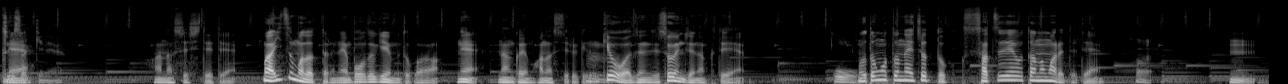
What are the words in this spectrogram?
ついさっきね。話してて、まあいつもだったらね、ボードゲームとかね、何回も話してるけど、うん今日は全然そういうんじゃなくて、おもともとね、ちょっと撮影を頼まれてて、はい。うん。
